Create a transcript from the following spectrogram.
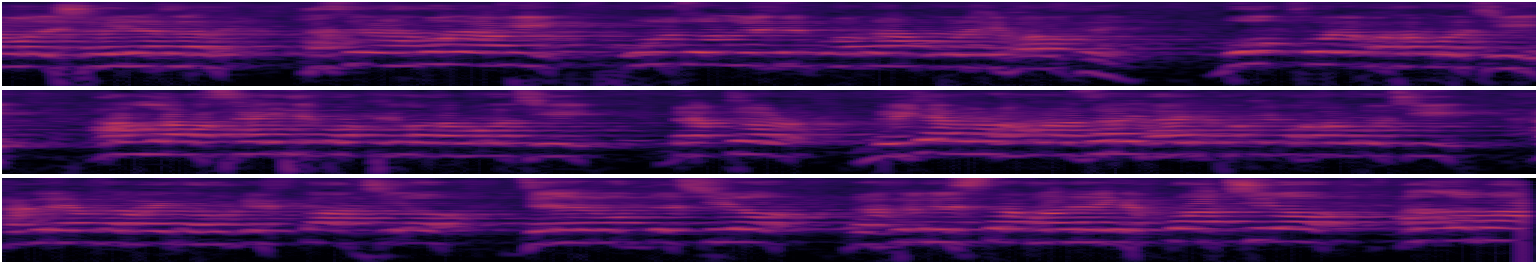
আমলে, স্বৈরাচার হাসিনার আমলে আমি উনচল্লিশের প্রোগ্রাম করেছি ভারতে। বোধ করে কথা বলেছি আল্লাহ সাইদের পক্ষে কথা বলেছি ডক্টর মিজানুর রহমান আজহারি ভাইয়ের পক্ষে কথা বলেছি, আমির ভাই তখন গ্রেফতার ছিল, জেলের মধ্যে ছিল, রফিকুল ইসলাম গ্রেফতার ছিল, আল্লামা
